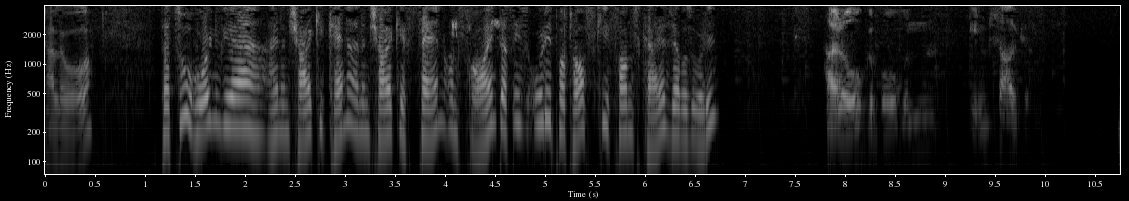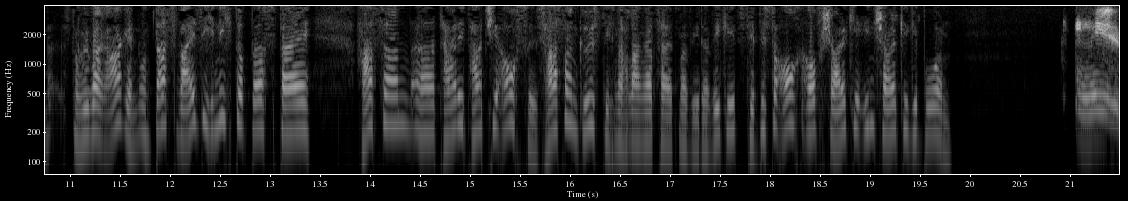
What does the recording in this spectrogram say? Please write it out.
Hallo. Dazu holen wir einen Schalke-Kenner, einen Schalke-Fan und Freund. Das ist Uli Potowski von Sky. Servus Uli. Hallo, geboren in Schalke. Na, ist doch überragend. Und das weiß ich nicht, ob das bei Hassan äh, Talib auch so ist. Hassan, grüß dich nach langer Zeit mal wieder. Wie geht's dir? Bist du auch auf Schalke, in Schalke geboren? Nee,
